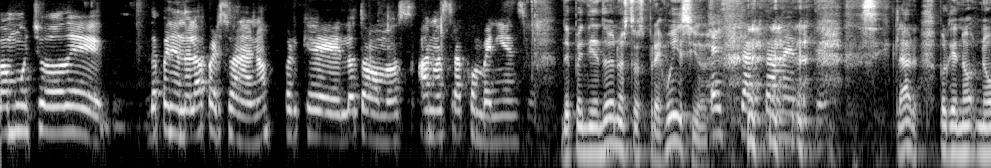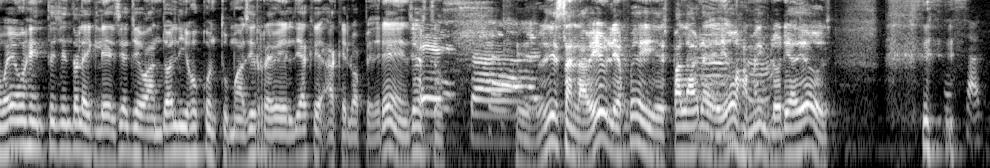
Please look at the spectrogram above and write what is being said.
va mucho de, dependiendo de la persona, ¿no? Porque lo tomamos a nuestra conveniencia. Dependiendo de nuestros prejuicios. Exactamente. sí, claro, porque no, no veo gente yendo a la iglesia llevando al hijo con tu más y rebelde a que, a que lo apedreen, ¿cierto? Exacto. Eso está en la Biblia, pues, y es palabra de Dios, amén, gloria a Dios. Exacto.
